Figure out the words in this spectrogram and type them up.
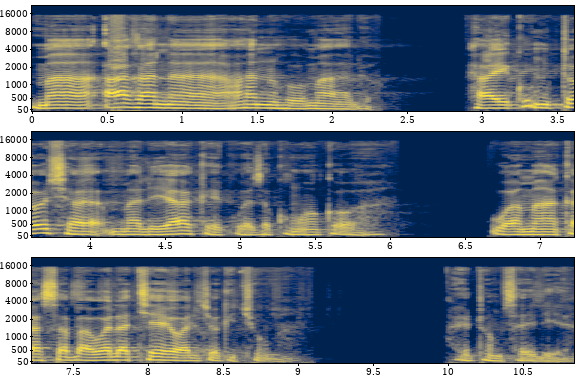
Ma aghana anhu malu. Haikumtosha mali yake kuweza kumwokoa. Wa makasaba wala cheo alichokichuma. Haitomsaidia.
